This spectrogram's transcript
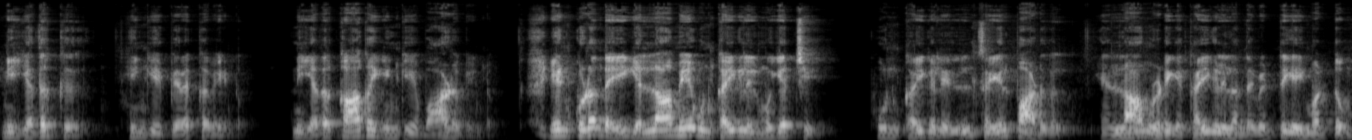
நீ எதற்கு இங்கே பிறக்க வேண்டும்? நீ எதற்காக இங்கே வாழ வேண்டும்? என் குழந்தை எல்லாமே உன் கைகளில் முயற்சி உன் கைகளில் செயல்பாடுகள். எல்லாம் உன்னுடைய கைகளில் அந்த வெற்றியை மட்டும்.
